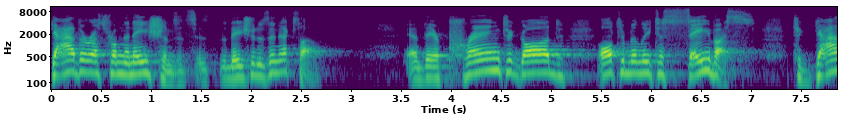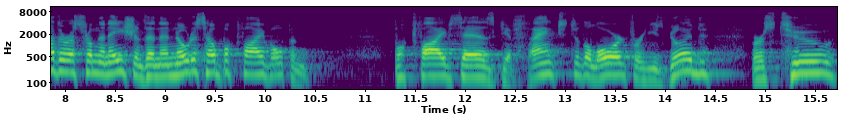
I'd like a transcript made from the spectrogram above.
Gather us from the nations. It's, it's, the nation is in exile. And they're praying to God ultimately to save us, to gather us from the nations. And then notice how book 5 opens. Book 5 says, Give thanks to the Lord, for he's good. Verse 2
